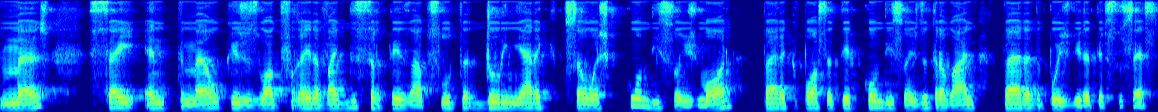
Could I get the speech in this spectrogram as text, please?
mas sei antemão que Josualdo Ferreira vai de certeza absoluta delinear aquilo que são as condições MOR para que possa ter condições de trabalho para depois vir a ter sucesso.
